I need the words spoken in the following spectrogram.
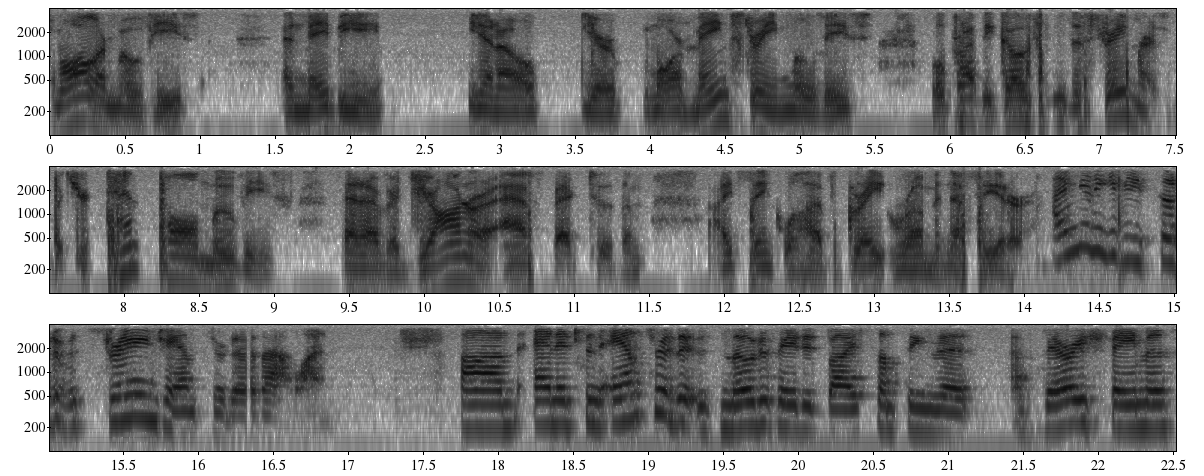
smaller movies and maybe you know your more mainstream movies will probably go through the streamers. But your tentpole movies that have a genre aspect to them, I think will have great room in the theater. I'm going to give you sort of a strange answer to that one. Um, and it's an answer that was motivated by something that a very famous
